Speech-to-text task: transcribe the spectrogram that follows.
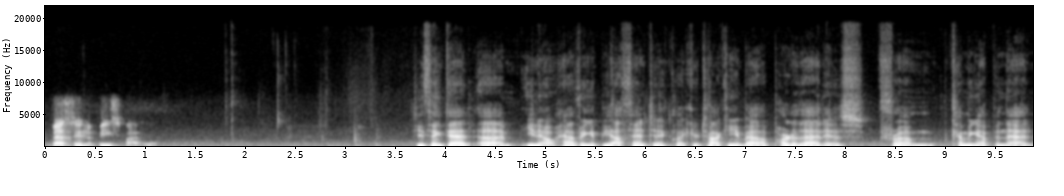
especially in the B spot here. Do you think that uh, you know having it be authentic, like you're talking about, part of that is from coming up in that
